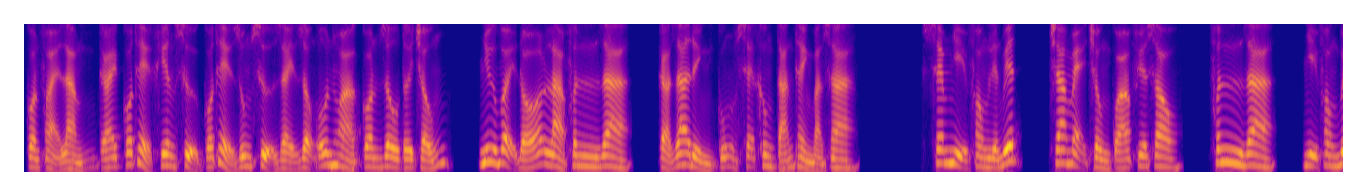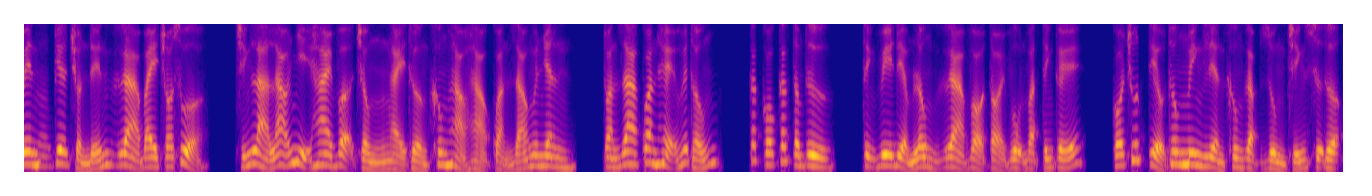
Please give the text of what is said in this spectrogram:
còn phải làm cái có thể khiêng sự có thể dung sự dày rộng ôn hòa con dâu tới chống, như vậy đó là phân ra, cả gia đình cũng sẽ không tán thành bản xa. Xem nhị phòng liền biết, cha mẹ chồng quá phía sau, phân ra, nhị phòng bên kia chuẩn đến gà bay chó sủa, chính là lão nhị hai vợ chồng ngày thường không hảo hảo quản giáo nguyên nhân, toàn ra quan hệ huyết thống, các có các tâm tư, tịnh vi điểm lông gà vỏ tỏi vụn vặt tính kế, có chút tiểu thông minh liền không gặp dùng chính sự thượng.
